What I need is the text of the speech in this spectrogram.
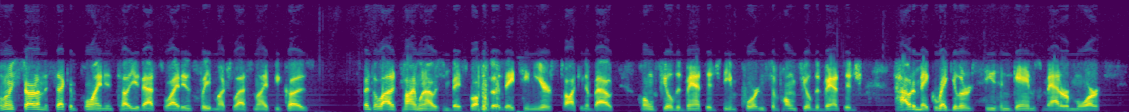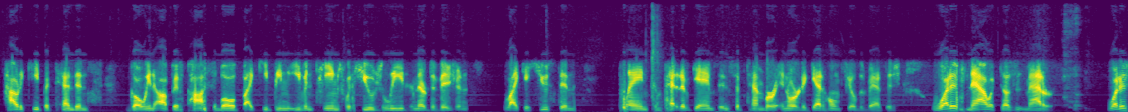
Well, let me start on the second point and tell you that's why I didn't sleep much last night because I spent a lot of time when I was in baseball for those 18 years talking about home field advantage, the importance of home field advantage, how to make regular season games matter more, how to keep attendance going up if possible by keeping even teams with huge leads in their division, like a Houston, playing competitive games in September in order to get home field advantage. What if now it doesn't matter? What if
